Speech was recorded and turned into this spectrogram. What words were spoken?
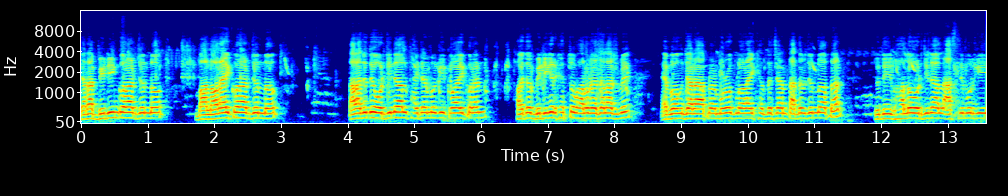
যারা ব্রিডিং করার জন্য বা লড়াই করার জন্য তারা যদি অরিজিনাল ফাইটার মুরগি ক্রয় করেন, হয়তো ব্রিডিংয়ের ক্ষেত্রেও ভালো রেজাল্ট আসবে। এবং যারা আপনার মোরগ লড়াই খেলতে চান, তাদের জন্য আপনার যদি ভালো অরিজিনাল আসলি মুরগি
